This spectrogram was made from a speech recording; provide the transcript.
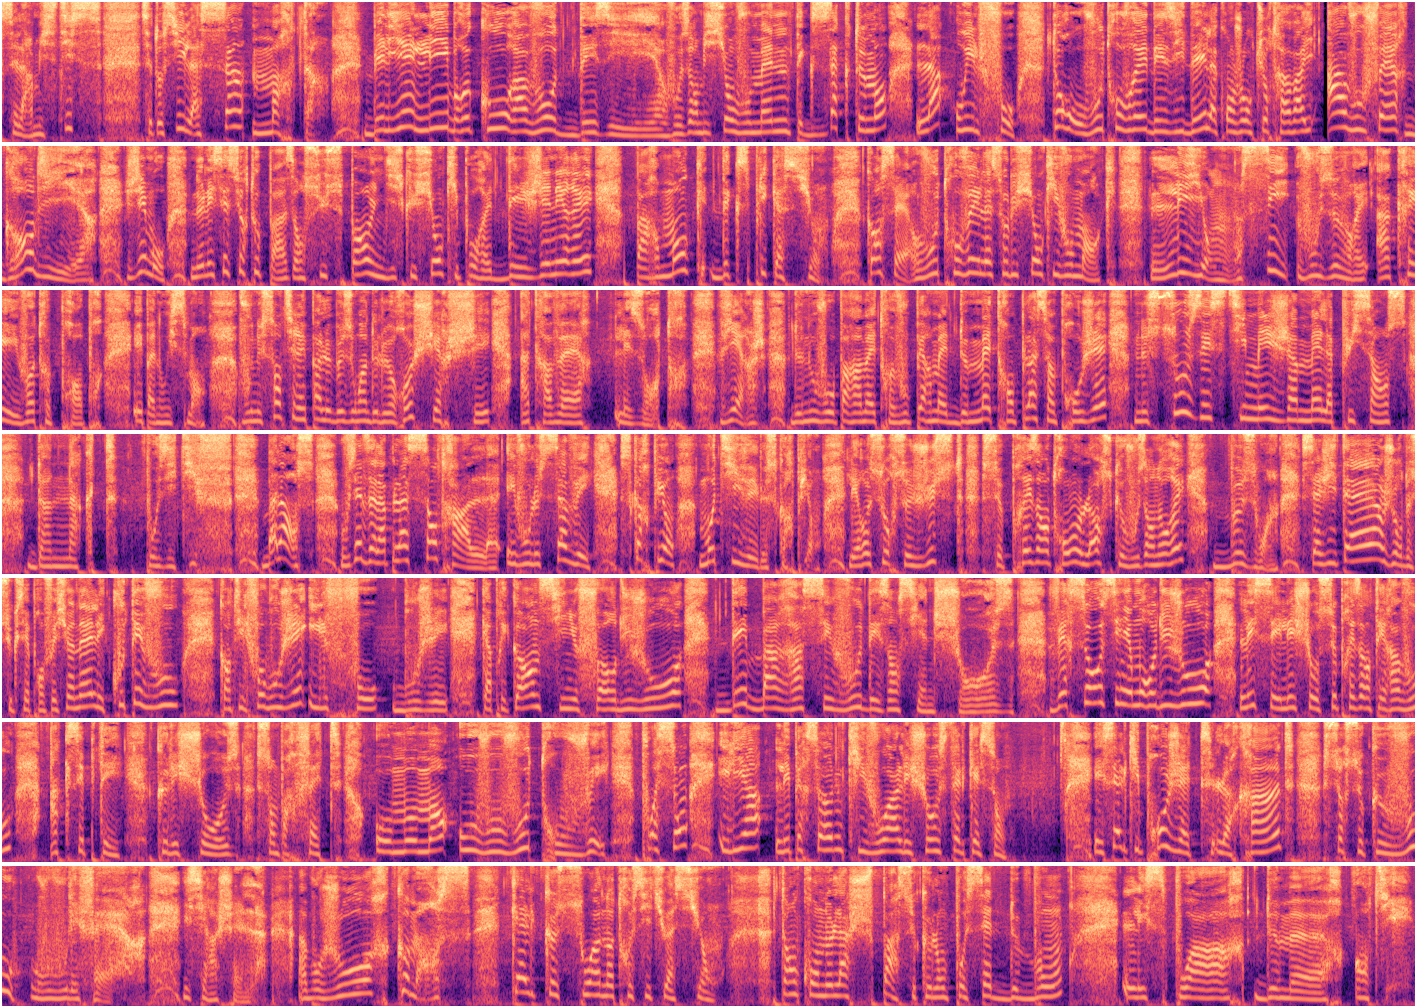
c'est l'armistice, c'est aussi la Saint-Martin. Bélier, libre cours à vos désirs. Vos ambitions vous mènent exactement là où il faut. Taureau, vous trouverez des idées, la conjoncture travaille à vous faire grandir. Gémeaux, ne laissez surtout pas en suspens une discussion qui pourrait dégénérer par manque d'explication. Cancer, vous trouvez la solution qui vous manque. Lion, si vous œuvrez à créer votre propre épanouissement, vous ne sentirez pas le besoin de le rechercher à travers les autres. Vierge, de nouveaux paramètres vous permettent de mettre en place un projet. Ne sous-estimez jamais la puissance d'un acte positif. Balance, vous êtes à la place centrale et vous le savez. Scorpion, motivez le scorpion. Les ressources justes se présenteront lorsque vous en aurez besoin. Sagittaire, jour de succès professionnel, écoutez-vous. Quand il faut bouger, il faut bouger. Capricorne, signe fort du jour, débarrassez-vous des anciennes choses. Verseau, signe amoureux du jour, laissez les choses se présenter à vous, acceptez que les choses sont parfaites au moment où vous vous trouvez. Poisson, il y a les personnes qui voient les choses telles qu'elles sont et celles qui projettent leurs craintes sur ce que vous, vous voulez faire. Ici Rachel, un beau jour commence, quelle que soit notre situation. Tant qu'on ne lâche pas ce que l'on possède de bon, l'espoir demeure entier.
